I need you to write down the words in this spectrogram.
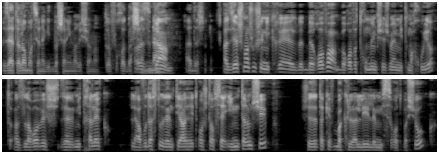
זה אתה לא מוצא נגיד בשנים הראשונות, לפחות בשנה. אז גם. עד השנה. אז יש משהו שנקרא, ברוב, ברוב התחומים שיש בהם התמחויות, אז לרוב יש, זה מתחלק לעבודה סטודנטיאלית, או שאתה עושה אינטרנשיפ, שזה תקף בכללי למשרות בשוק,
